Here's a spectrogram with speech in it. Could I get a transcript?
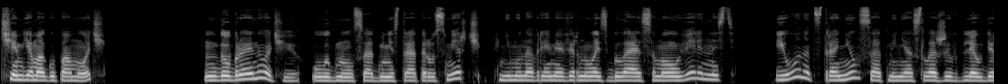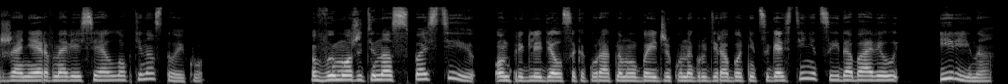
«Чем я могу помочь?» «Доброй ночи», — улыбнулся администратору Смерч, к нему на время вернулась былая самоуверенность, и он отстранился от меня, сложив для удержания равновесия локти на стойку. «Вы можете нас спасти», — он пригляделся к аккуратному бейджику на груди работницы гостиницы и добавил «Ирина».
